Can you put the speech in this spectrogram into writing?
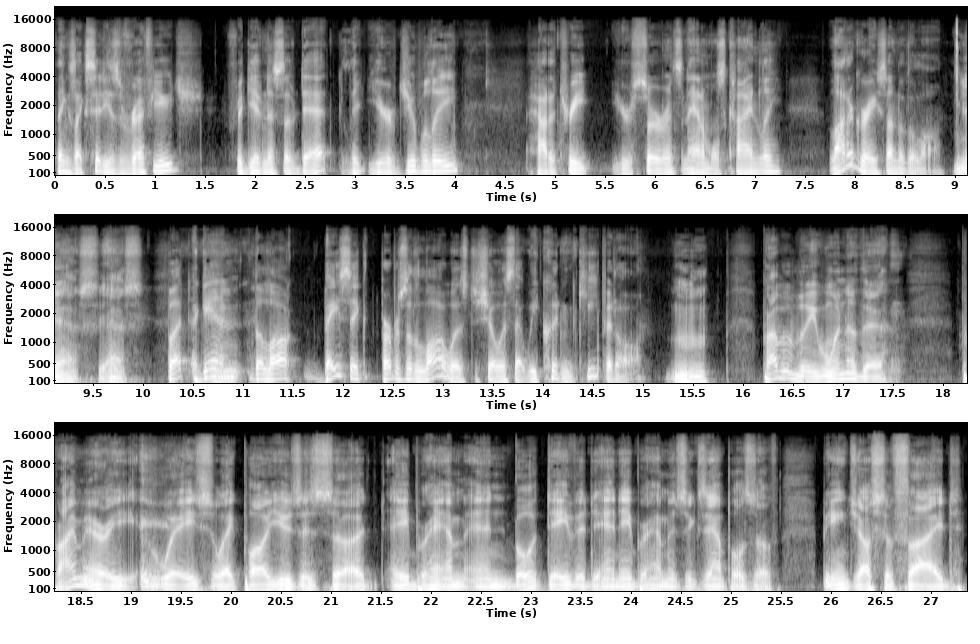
things like cities of refuge, forgiveness of debt, year of jubilee, how to treat your servants and animals kindly. A lot of grace under the law. Yes, yes. But again, and, the law, basic purpose of the law was to show us that we couldn't keep it all. Mm-hmm probably one of the primary ways, like Paul uses uh, Abraham and both David and Abraham as examples of being justified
